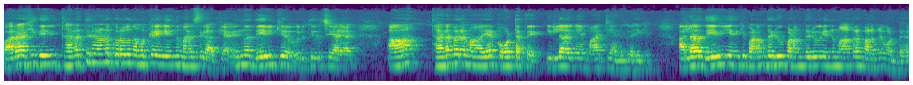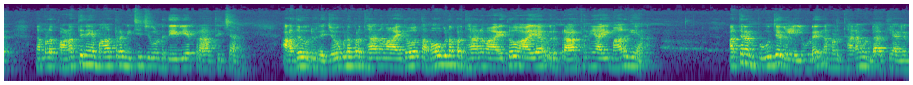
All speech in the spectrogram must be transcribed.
വാരാഹി ദേവി ധനത്തിനാണ് കുറവ് നമുക്ക് എന്ന് മനസ്സിലാക്കിയ എന്ന് ദേവിക്ക് ഒരു തീർച്ചയായാൽ ആ ധനപരമായ കോട്ടത്തെ ഇല്ലായ്മയെ മാറ്റി അനുഗ്രഹിക്കും. അല്ല ദേവി എനിക്ക് പണം തരൂ പണം തരൂ എന്ന് മാത്രം പറഞ്ഞുകൊണ്ട് നമ്മൾ പണത്തിനെ മാത്രം ഇച്ഛിച്ചുകൊണ്ട് ദേവിയെ പ്രാർത്ഥിച്ചാൽ അത് ഒരു രജോ ഗുണപ്രധാനമായതോ തമോ ഗുണപ്രധാനമായതോ ആയ ഒരു പ്രാർത്ഥനയായി മാറുകയാണ്. അത്തരം പൂജകളിലൂടെ നമ്മൾ ധനം ഉണ്ടാക്കിയാലും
